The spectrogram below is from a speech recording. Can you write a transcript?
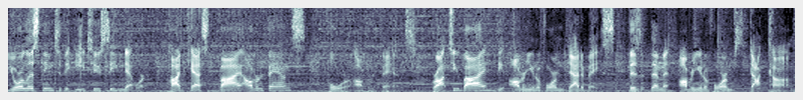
You're listening to the E2C Network, podcast by Auburn fans for Auburn fans. Brought to you by the Auburn Uniform Database. Visit them at auburnuniforms.com.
